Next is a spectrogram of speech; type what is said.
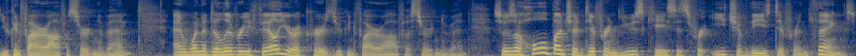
you can fire off a certain event. And when a delivery failure occurs, you can fire off a certain event. So there's a whole bunch of different use cases for each of these different things.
